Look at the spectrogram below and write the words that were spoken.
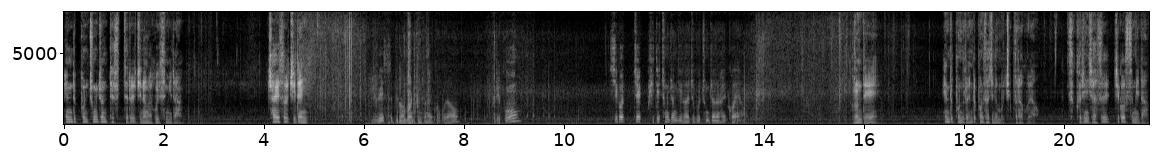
핸드폰 충전 테스트를 진행하고 있습니다. 차에 설치된 USB로 한번 충전할 거고요. 그리고 시거잭 PD 충전기 가지고 충전을 할 거예요. 그런데 핸드폰으로 핸드폰 사진을 못 찍더라고요. 스크린샷을 찍었습니다.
